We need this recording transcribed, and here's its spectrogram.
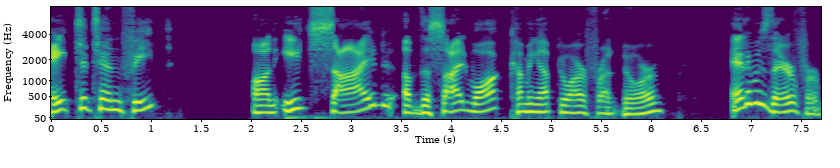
eight to 10 feet on each side of the sidewalk coming up to our front door. And it was there for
